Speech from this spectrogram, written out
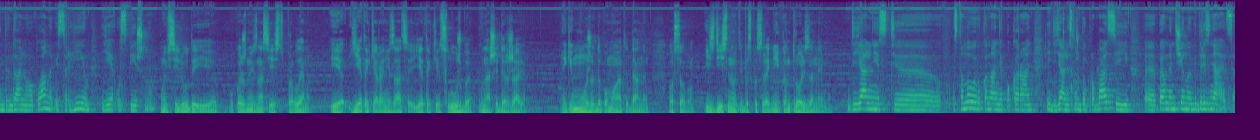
індивідуального плану із Сергієм є успішним. Ми всі люди, і у кожної з нас є проблеми. І є такі організації, є такі служби в нашій державі, які можуть допомагати даним особам і здійснювати безпосередній контроль за ними. Діяльність е, установи виконання покарань і діяльність служби пробації е, певним чином відрізняються,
